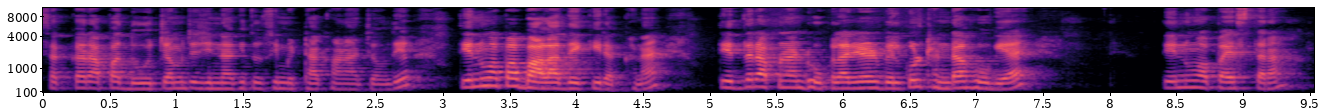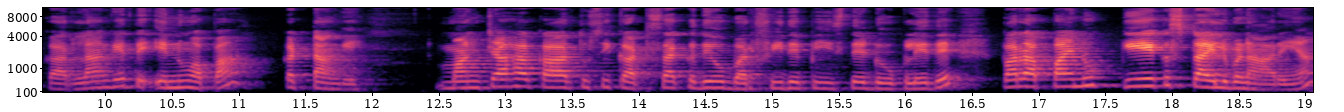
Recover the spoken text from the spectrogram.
ਸ਼ੱਕਰ ਆਪਾਂ 2 ਚਮਚ ਜਿੰਨਾ ਕਿ ਤੁਸੀਂ ਮਿੱਠਾ ਖਾਣਾ ਚਾਹੁੰਦੇ ਹੋ, ਤੇ ਇਹਨੂੰ ਆਪਾਂ ਬਾਲਾ ਦੇ ਕੇ ਰੱਖਣਾ ਹੈ। ਤੇ ਇੱਧਰ ਆਪਣਾ ਢੋਕਲਾ ਜਿਹੜਾ ਬਿਲਕੁਲ ਠੰਡਾ ਹੋ ਗਿਆ ਹੈ, ਤੇ ਇਹਨੂੰ ਆਪਾਂ ਇਸ ਤਰ੍ਹਾਂ ਕਰ ਲਾਂਗੇ ਤੇ ਇਹਨੂੰ ਆਪਾਂ ਕੱਟਾਂਗੇ। ਮਨਚਾਹਾ ਆਕਾਰ ਤੁਸੀਂ ਕੱਟ ਸਕਦੇ ਹੋ ਬਰਫੀ ਦੇ ਪੀਸ ਤੇ ਡੋਕਲੇ ਦੇ, ਪਰ ਆਪਾਂ ਇਹਨੂੰ ਕੇਕ ਸਟਾਈਲ ਬਣਾ ਰਹੇ ਹਾਂ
